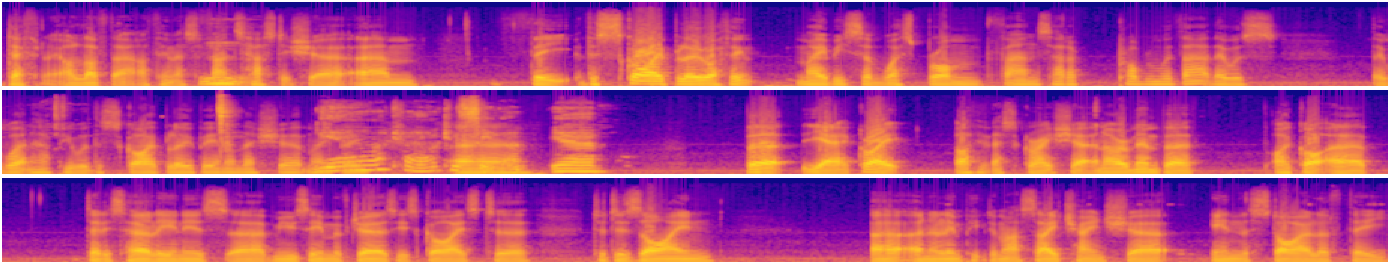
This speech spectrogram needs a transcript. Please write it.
definitely. I love that. I think that's a mm. fantastic mm. shirt. Um, the the sky blue. I think maybe some West Brom fans had a problem with that. There was they weren't happy with the sky blue being on their shirt. Maybe. Yeah, okay, I can um, see that. Um, yeah, but yeah, great. I think that's a great shirt, and I remember I got uh, Denis Hurley and his uh, Museum of Jerseys guys to to design uh, an Olympique de Marseille change shirt in the style of the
